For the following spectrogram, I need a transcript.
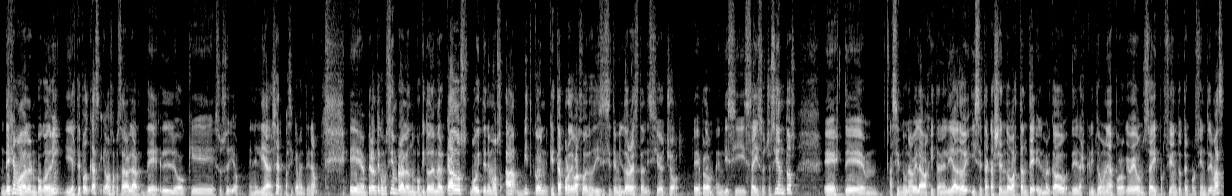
dejemos de hablar un poco de mí y de este podcast y vamos a pasar a hablar de lo que sucedió en el día de ayer, básicamente, ¿no? Eh, pero antes, como siempre, hablando un poquito de mercados, hoy tenemos a Bitcoin que está por debajo de los 17 mil dólares, está en 18 eh, perdón, en 16.800, este, haciendo una vela bajista en el día de hoy y se está cayendo bastante el mercado de las criptomonedas, por lo que veo, un 6%, 3% y demás.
